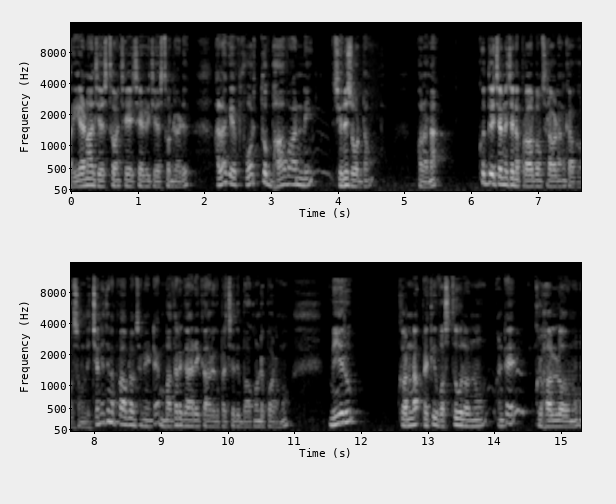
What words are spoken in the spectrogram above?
ప్రయాణాలు చేస్తూ చేసేది చేస్తుంటాడు. అలాగే ఫోర్త్ భావాన్ని శని చూడడం వలన కొద్దిగా చిన్న చిన్న ప్రాబ్లమ్స్ రావడానికి అవకాశం ఉంది. చిన్న చిన్న ప్రాబ్లమ్స్ ఏంటంటే మదర్ గారికి ఆరోగ్య పరిస్థితి బాగుండకపోవడము మీరు కొన్న ప్రతి వస్తువులోనూ అంటే గృహాల్లోనూ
